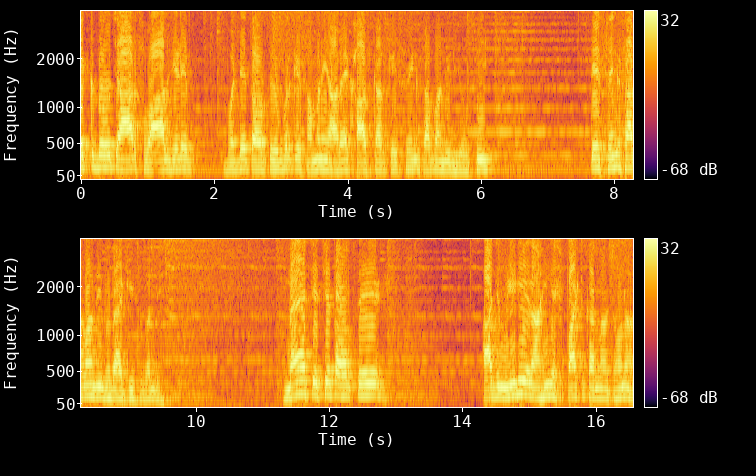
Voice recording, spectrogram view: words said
ਇੱਕ ਦੋ ਚਾਰ ਸਵਾਲ ਜਿਹੜੇ ਵੱਡੇ ਤੌਰ ਤੇ ਉੱਭਰ ਕੇ ਸਾਹਮਣੇ ਆ ਰਹੇ ਖਾਸ ਕਰਕੇ ਸਿੰਘ ਸਾਹਿਬਾਂ ਦੀ ਨਿਯੁਕਤੀ ਤੇ ਸਿੰਘ ਸਾਹਿਬਾਂ ਦੀ ਵਿਦਾਇਗੀ ਸੰਬੰਧੀ। ਮੈਂ ਚੇਚੇ ਤੌਰ ਤੇ ਅੱਜ ਮੀਡੀਆ ਰਾਹੀਂ ਇਹ ਸਪਸ਼ਟ ਕਰਨਾ ਚਾਹਣਾ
